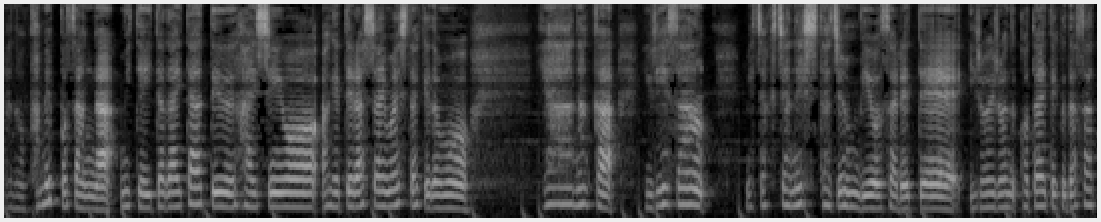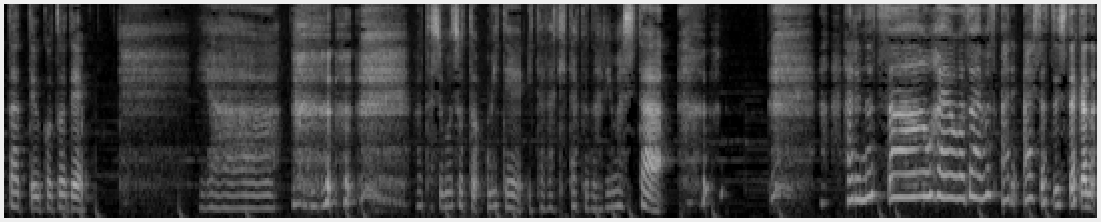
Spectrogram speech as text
あの、亀っぽさんが見ていただいたっていう配信を上げてらっしゃいましたけども、いやーなんか、ゆりえさん、めちゃくちゃね、した準備をされて、いろいろ答えてくださったっていうことで、いやー、私もちょっと見ていただきたくなりました。春夏さん、おはようございます。あれ、挨拶したかな？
